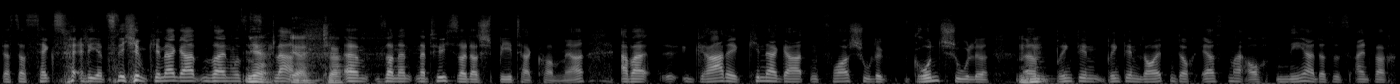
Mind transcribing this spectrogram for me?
dass das Sexuelle jetzt nicht im Kindergarten sein muss, ja, ist klar. Ja, klar. Ähm, sondern natürlich soll das später kommen, ja. Aber äh, gerade Kindergarten, Vorschule, Grundschule ähm, mhm. ähm, bringt, den, bringt den Leuten doch erstmal auch näher, dass es einfach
